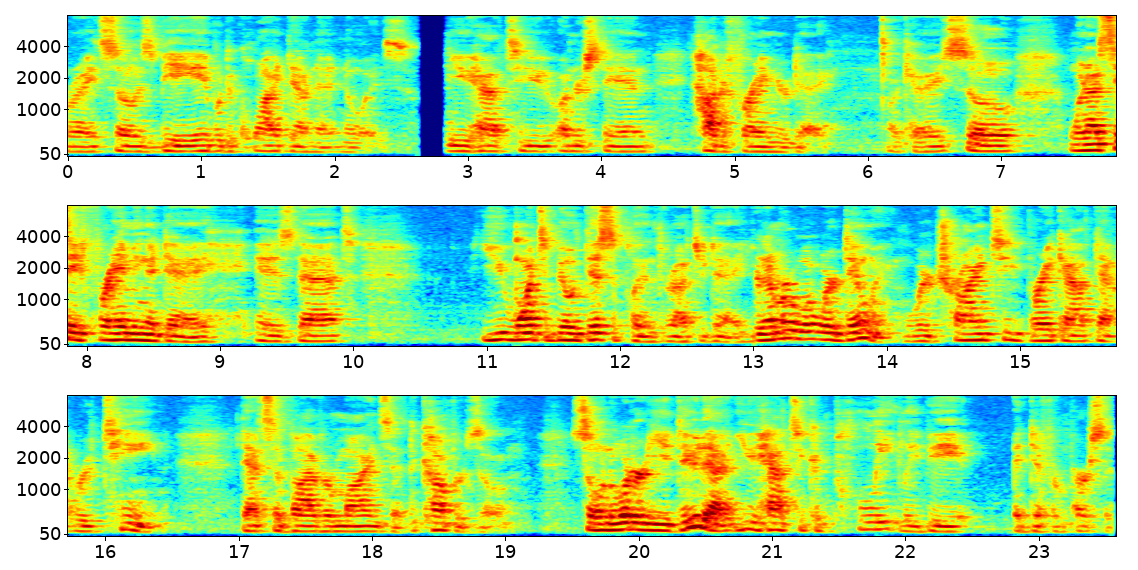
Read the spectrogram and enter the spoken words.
right? So it's being able to quiet down that noise. You have to understand how to frame your day, okay? So when I say framing a day, is that you want to build discipline throughout your day. Remember what we're doing. We're trying to break out that routine that survivor mindset, the comfort zone. So, in order to do that, you have to completely be a different person.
